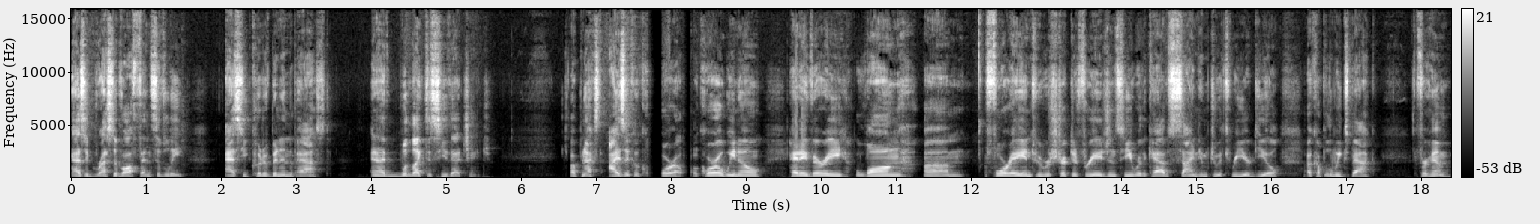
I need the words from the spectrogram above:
as aggressive offensively as he could have been in the past. And I would like to see that change. Up next, Isaac Okoro. Okoro, we know, had a very long um, foray into restricted free agency where the Cavs signed him to a three year deal a couple of weeks back. For him,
